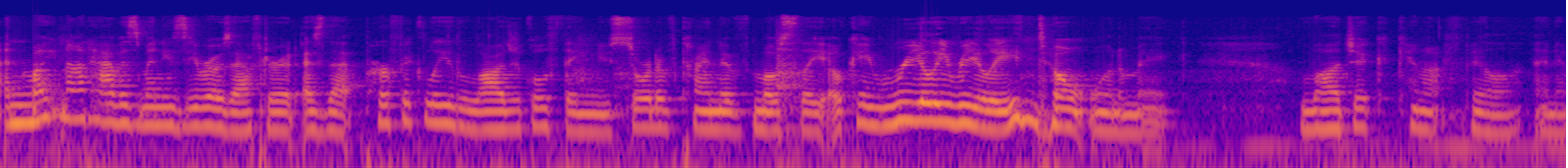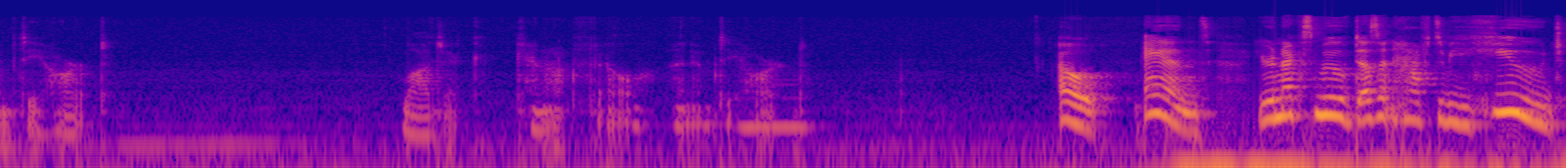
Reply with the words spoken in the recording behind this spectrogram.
and might not have as many zeros after it as that perfectly logical thing you sort of, kind of, mostly, okay, really, really don't want to make. Logic cannot fill an empty heart. Logic cannot fill an empty heart. Oh, and your next move doesn't have to be huge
